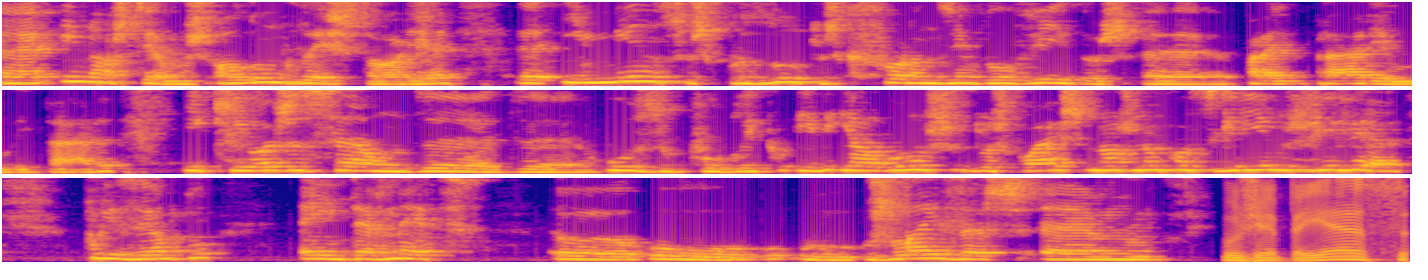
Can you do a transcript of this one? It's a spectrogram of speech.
Uh, e nós temos, ao longo da história, uh, imensos produtos que foram desenvolvidos uh, para, para, a área militar e que hoje são de, de uso público e, e alguns dos quais nós não conseguiríamos viver. Por exemplo, a internet. O, o, os lasers. Um, o GPS,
